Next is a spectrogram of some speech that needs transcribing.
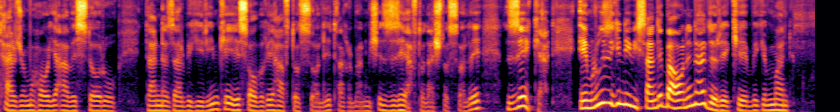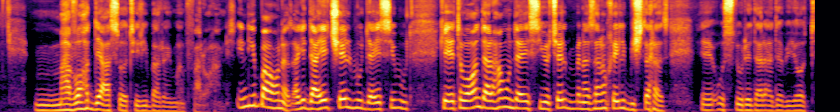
ترجمه های اوستا رو در نظر بگیریم که یه سابقه 70 ساله تقریبا میشه زه 70 80 ساله ذکر کرد. امروز دیگه نویسنده بهانه نداره که بگه من مواد اساتیری برای من فراهم نیست. این دیگه بهانه است. اگه دهه چل بود دهه سی بود که اتفاقا در همون دهه سی و چل به نظرم خیلی بیشتر از استوره در ادبیات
